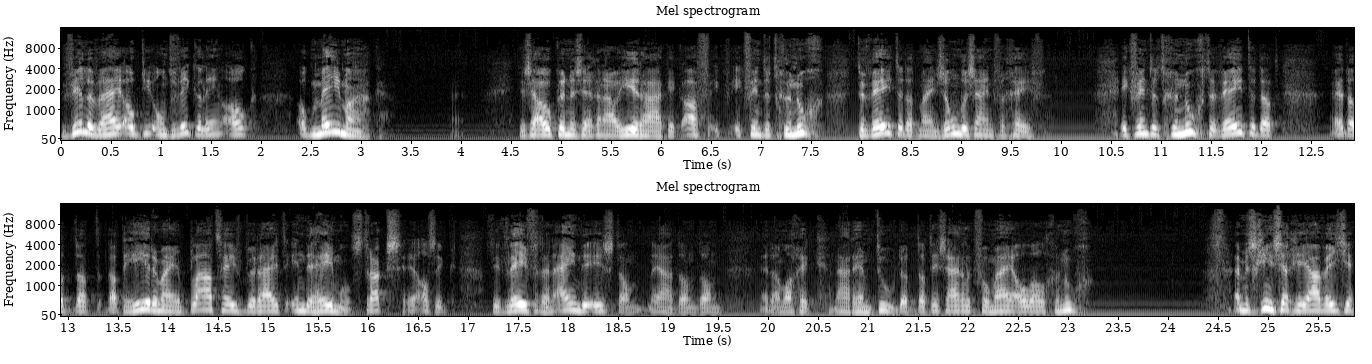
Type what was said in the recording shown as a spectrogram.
willen wij ook die ontwikkeling ook, ook meemaken? Je zou kunnen zeggen, nou hier haak ik af. Ik, ik vind het genoeg te weten dat mijn zonden zijn vergeven. Ik vind het genoeg te weten dat, hè, dat, dat, dat de Heer mij een plaats heeft bereid in de hemel. Straks, hè, als, ik, als dit leven ten einde is, dan, ja, dan, dan, hè, dan mag ik naar Hem toe. Dat, dat is eigenlijk voor mij al wel genoeg. En misschien zeg je, ja weet je,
